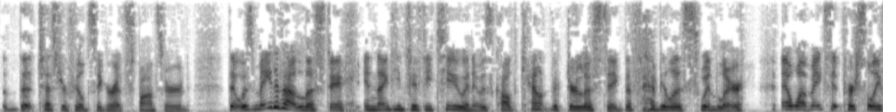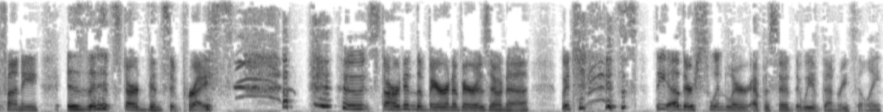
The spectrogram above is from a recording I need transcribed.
that Chesterfield Cigarettes sponsored, that was made about Lustig in 1952, and it was called Count Victor Lustig, the Fabulous Swindler. And what makes it personally funny is that it starred Vincent Price, who starred in The Baron of Arizona, which is the other Swindler episode that we have done recently.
